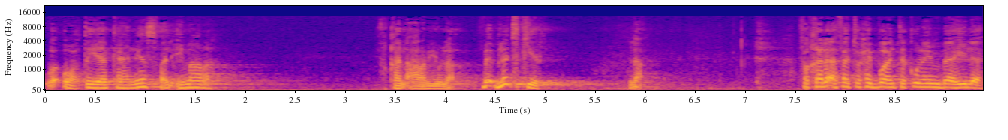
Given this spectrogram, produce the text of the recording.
وأعطيك نصف الإمارة. فقال الأعرابي لا بلا تفكير؟ فقال أفتحب أن تكون من باهلة؟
